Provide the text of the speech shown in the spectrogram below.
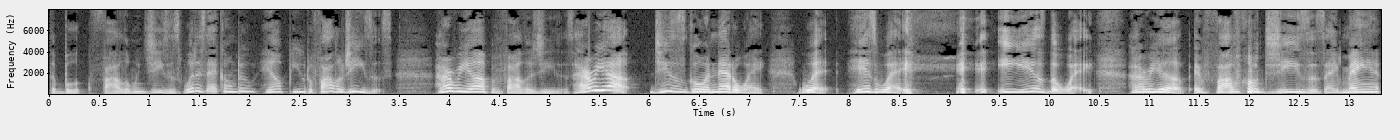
the book Following Jesus. What is that going to do? Help you to follow Jesus. Hurry up and follow Jesus. Hurry up. Jesus going that way. What? His way. he is the way. Hurry up and follow Jesus. Amen.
